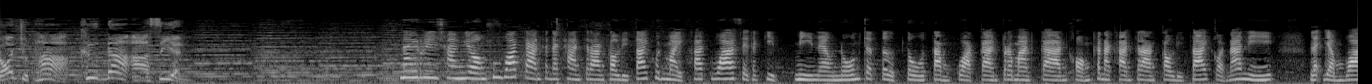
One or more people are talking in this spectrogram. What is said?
ร้อยจุดห้าคืบหน้าอาเซียน นายรีชางยองผู้ว่าการธนาคารกลางเกาหลีใต้คนใหม่คาดว่าเศรษฐกิจมีแนวโน้มจะเติบโตต่ำกว่าการประมาณการของธนาคารกลางเกาหลีใต้ก่อนหน้านี้ และย้ำว่า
